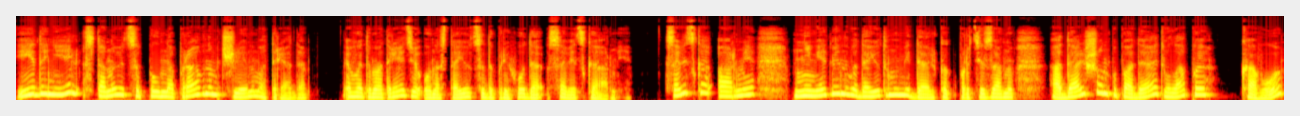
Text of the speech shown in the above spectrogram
и Даниэль становится полноправным членом отряда. В этом отряде он остается до прихода советской армии. Советская армия немедленно выдает ему медаль как партизану, а дальше он попадает в лапы кого?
